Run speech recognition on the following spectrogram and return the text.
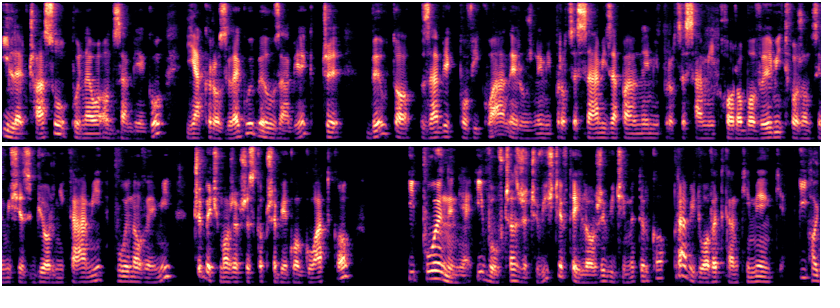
ile czasu upłynęło od zabiegu, jak rozległy był zabieg, czy był to zabieg powikłany różnymi procesami zapalnymi, procesami chorobowymi, tworzącymi się zbiornikami płynowymi, czy być może wszystko przebiegło gładko i płynnie, i wówczas rzeczywiście w tej loży widzimy tylko prawidłowe tkanki miękkie. I Choć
